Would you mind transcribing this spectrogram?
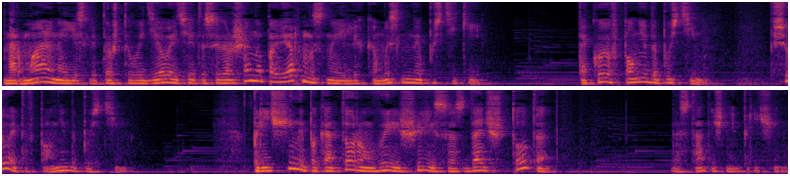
Нормально, если то, что вы делаете, это совершенно поверхностные и легкомысленные пустяки. Такое вполне допустимо. Все это вполне допустимо. Причины, по которым вы решили создать что-то, достаточные причины.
